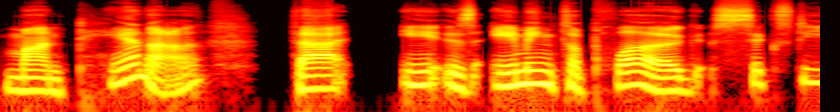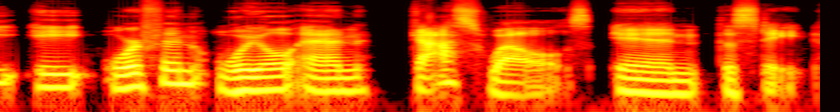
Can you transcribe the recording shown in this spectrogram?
Montana that is aiming to plug 68 orphan oil and gas wells in the state.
